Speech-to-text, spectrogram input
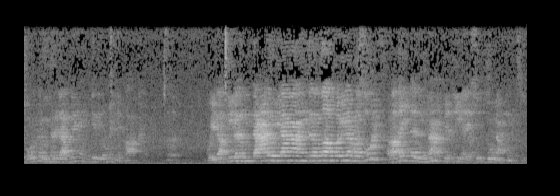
چھوڑ کر ادھر جاتے ہیں، ان کے دلوں میں نفاق ہے۔ وإذا قيل لهم تعالوا إلى ما أنزل الله وإلى الرسول، رأيت المنافقين يصدون عن الرسول.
